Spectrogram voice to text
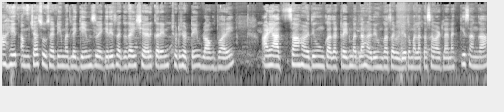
आहेत आमच्या सोसायटीमधले गेम्स वगैरे सगळं काही शेअर करेन छोटे छोटे ब्लॉगद्वारे आणि आजचा हळदी कुंकाचा ट्रेनमधला हळदी कुंकाचा व्हिडिओ तुम्हाला कसा वाटला नक्की सांगा.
